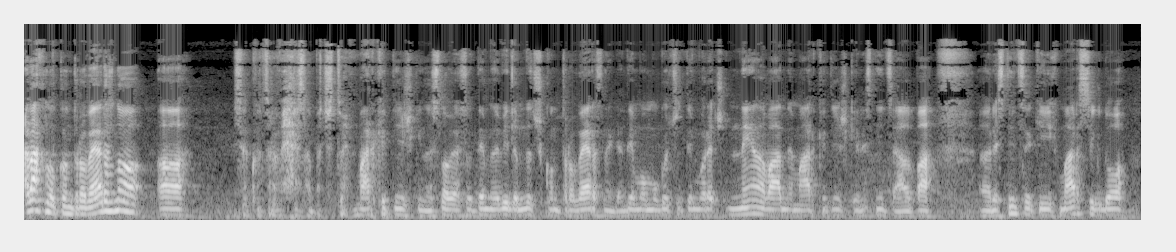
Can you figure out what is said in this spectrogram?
rahlo kontroverzno. Uh, Vse kontroverzno, pač to je marketinški naslov. Jaz v tem ne vidim nič kontroverznega, da imamo mogoče temu reči nenavadne marketinške resnice ali pa resnice, ki jih marsikdo uh,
